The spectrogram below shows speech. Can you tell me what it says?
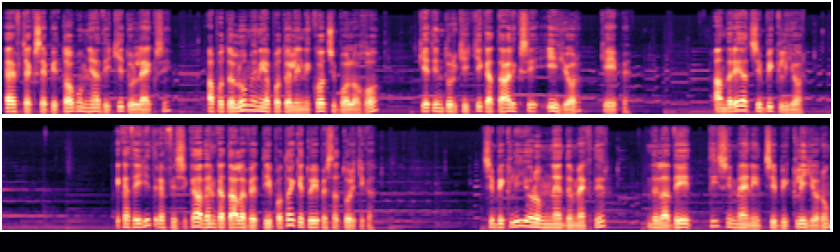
έφτιαξε επιτόπου μια δική του λέξη, αποτελούμενη από το ελληνικό τσιμπολογό και την τουρκική κατάληξη Ίγιορ και είπε «Ανδρέα Τσιμπίκλιορ». Η καθηγήτρια φυσικά δεν κατάλαβε τίποτα και του είπε στα τουρκικά «Τσιμπικλίγιορουμ νέντε μέχτηρ» Δηλαδή, τι σημαίνει τσιμπικλίγιορουμ,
